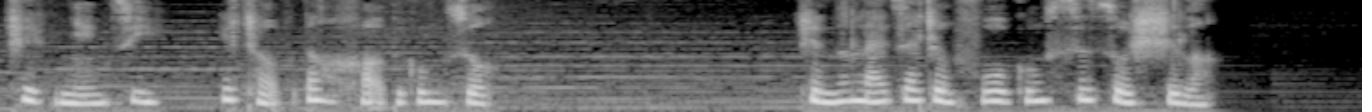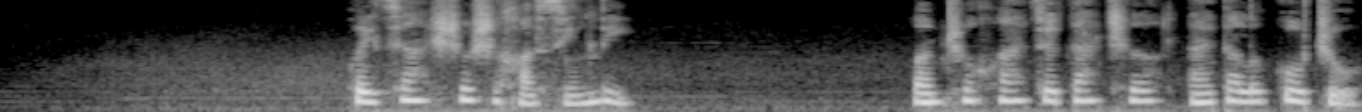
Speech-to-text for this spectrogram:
这个年纪。也找不到好的工作，只能来家政服务公司做事了。回家收拾好行李，王春花就搭车来到了雇主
